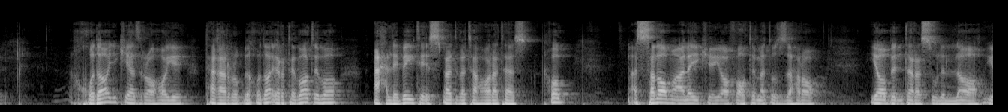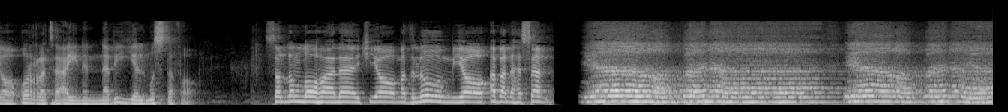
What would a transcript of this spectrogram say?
خدا یکی از راه های تقرب به خدا ارتباط با اهل بیت اسمت و تهارت است. خب السلام علیک یا فاطمه الزهرا یا بنت رسول الله یا قرة عین النبی المصطفى صلی الله علیک یا مظلوم یا ابا الحسن. یا ربنا یا ربنا.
